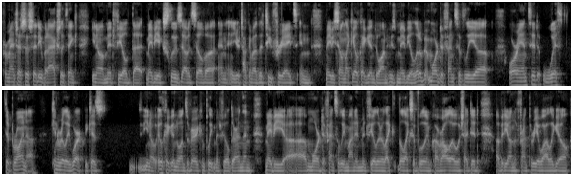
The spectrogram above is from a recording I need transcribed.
for Manchester City. But I actually think you know a midfield that maybe excludes David Silva, and you're talking about the two free eights in maybe someone like Ilkay Gundogan, who's maybe a little bit more defensively uh, oriented with De Bruyne, can really work because you know, Ilkay Gundogan's a very complete midfielder, and then maybe a, more defensively minded midfielder like the likes of William Carvalho, which I did a video on the front three a while ago,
